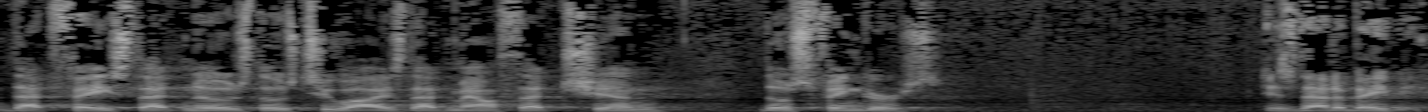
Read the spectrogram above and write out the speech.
That face, that nose, those two eyes, that mouth, that chin, those fingers. Is that a baby?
